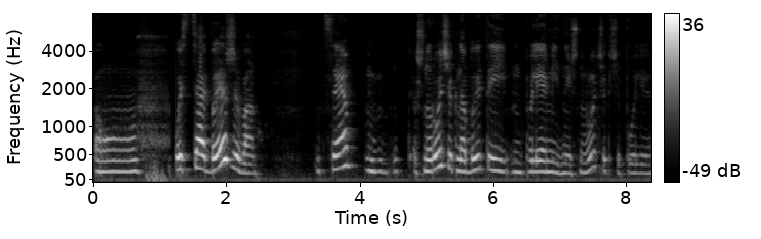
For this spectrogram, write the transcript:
О, ось ця бежева. Це шнурочок набитий, поліамідний шнурочок чи полі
